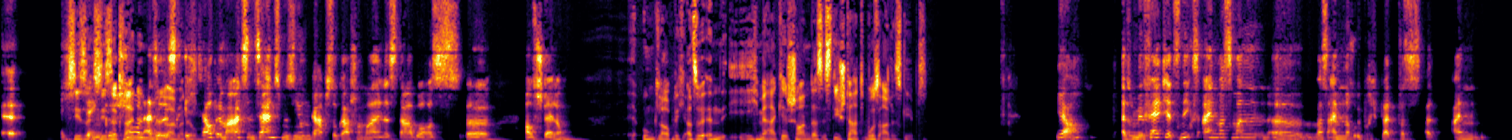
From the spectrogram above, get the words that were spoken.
Äh, ich dieser, denke dieser kleine schon. Also es, ich glaube, im Arts and Science Museum gab es sogar schon mal eine Star Wars äh, Ausstellung. Äh, unglaublich. Also ähm, ich merke schon, das ist die Stadt, wo es alles gibt. Ja, also mir fällt jetzt nichts ein, was man, äh, was einem noch übrig bleibt, was einem,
